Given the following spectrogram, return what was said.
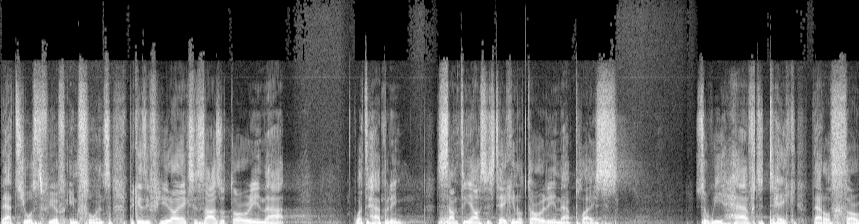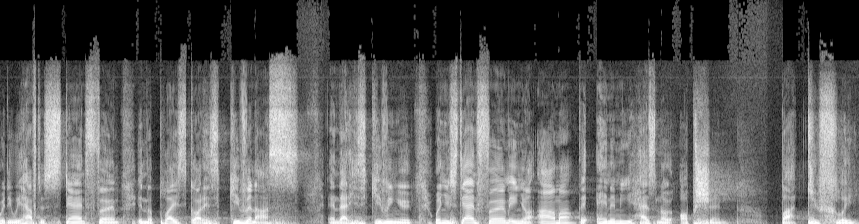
That's your sphere of influence. Because if you don't exercise authority in that, what's happening? Something else is taking authority in that place. So we have to take that authority. We have to stand firm in the place God has given us and that He's giving you. When you stand firm in your armor, the enemy has no option but to flee.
